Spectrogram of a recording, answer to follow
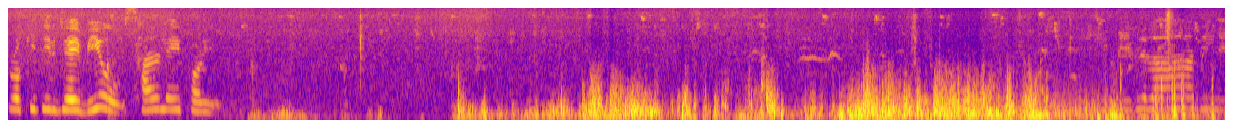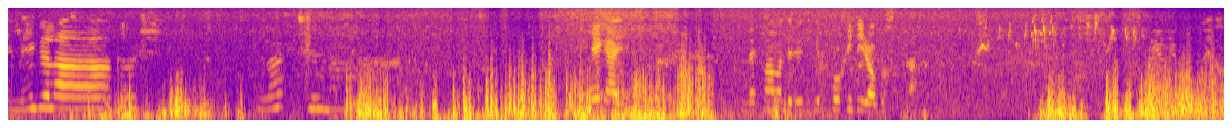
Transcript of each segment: প্রকৃতির যে view ছাড়লেই for you দেখো আমাদের এদিকে প্রকৃতির অবস্থা Beautiful weather.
